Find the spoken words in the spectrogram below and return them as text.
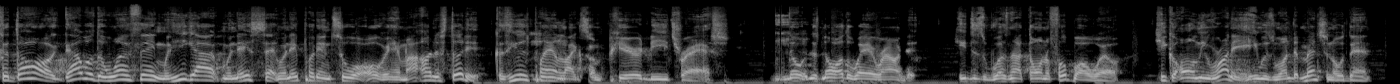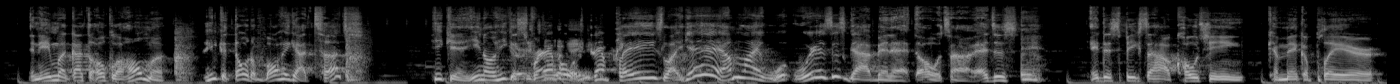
The dog, that was the one thing when he got when they said when they put in Tua over him, I understood it because he was playing like some pure D trash. No, there's no other way around it. He just was not throwing the football well. He could only run it. He was one dimensional then. And then when got to Oklahoma, he could throw the ball. He got touch. He can, you know, he can 32 scramble and plays. Like, yeah, I'm like, wh- where has this guy been at the whole time? It just, it just speaks to how coaching can make a player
